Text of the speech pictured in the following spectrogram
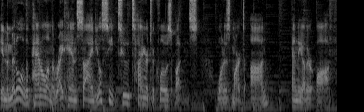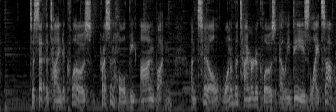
In the middle of the panel on the right hand side, you'll see two timer to close buttons. One is marked on and the other off. To set the time to close, press and hold the on button until one of the timer to close LEDs lights up.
